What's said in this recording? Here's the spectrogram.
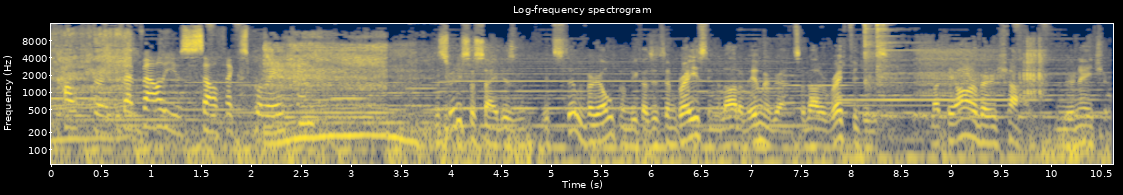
a culture that values self-exploration the Swedish society is it's still very open because it's embracing a lot of immigrants, a lot of refugees, but they are very shy in their nature.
